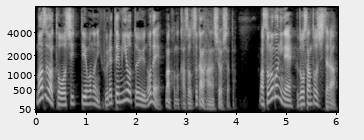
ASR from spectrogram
まずは投資っていうものに触れてみようというので、まあ、この仮想通貨の話をしたと。まあ、その後にね、不動産投資したら、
